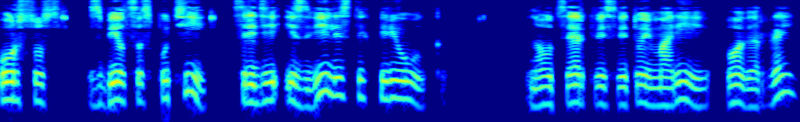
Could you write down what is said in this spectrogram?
Урсус сбился с пути среди извилистых переулков, но у церкви Святой Марии Оверрей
